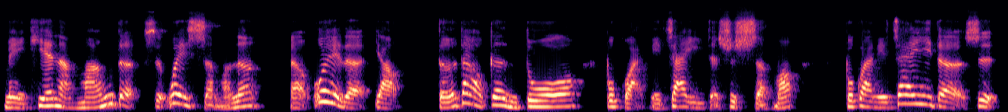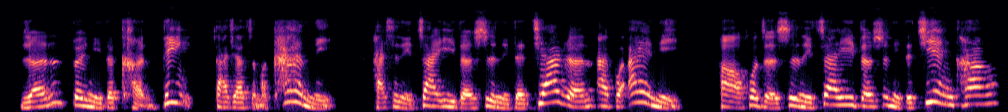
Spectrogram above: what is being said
每天呢、啊，忙的是为什么呢？呃，为了要。得到更多，不管你在意的是什么，不管你在意的是人对你的肯定，大家怎么看你，还是你在意的是你的家人爱不爱你，好，或者是你在意的是你的健康，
